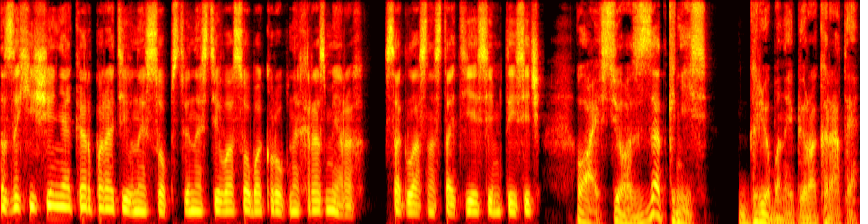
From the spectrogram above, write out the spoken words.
Захищение корпоративной собственности в особо крупных размерах, согласно статье 7000. Ой, все, заткнись, грёбаные бюрократы.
